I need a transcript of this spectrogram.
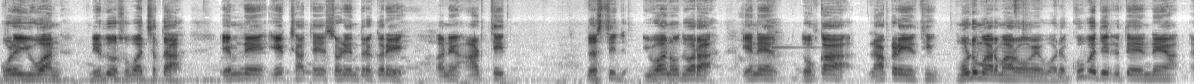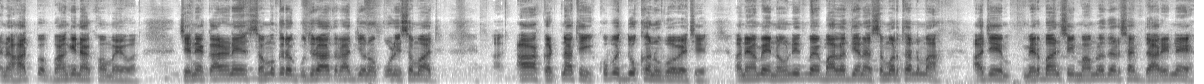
કોળી યુવાન નિર્દોષ હોવા છતાં એમને એક સાથે ષડયંત્ર કરી અને આઠથી દસથી યુવાનો દ્વારા એને ધોકા લાકડીથી મૂંઢમાર મારવામાં આવ્યો અને ખૂબ જ રીતે એને એના હાથ પગ ભાંગી નાખવામાં આવ્યા. જેને કારણે સમગ્ર ગુજરાત રાજ્યનો કોળી સમાજ આ- ઘટનાથી ખૂબ જ દુઃખ અનુભવે છે. અને અમે નવનીતભાઈ બાલદિયાના સમર્થનમાં આજે મહેરબાનસિંહ મામલતદાર સાહેબ ધારીને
